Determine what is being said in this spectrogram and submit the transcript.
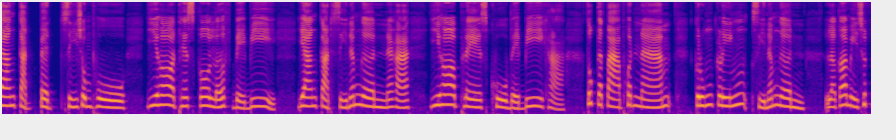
ยางกัดเป็ดสีชมพู ยี่ห้อ Tesco Love Baby ยางกัดสีน้ำเงินนะคะ ยี่ห้อ Play Cool Baby ค่ะ ตุ๊กตาพ่นน้ำกรุ้งกริ้ง สีน้ำเงิน แล้วก็มีชุด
